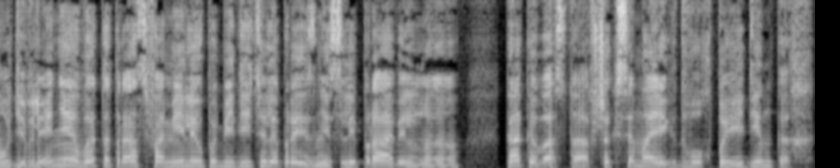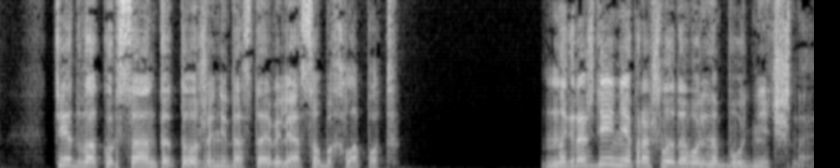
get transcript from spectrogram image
удивление, в этот раз фамилию победителя произнесли правильную, как и в оставшихся моих двух поединках. Те два курсанта тоже не доставили особых хлопот. Награждение прошло довольно буднично.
